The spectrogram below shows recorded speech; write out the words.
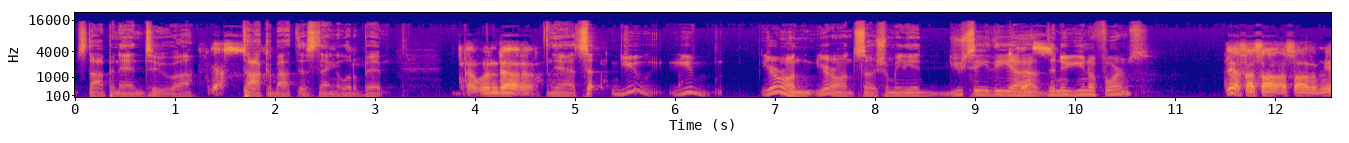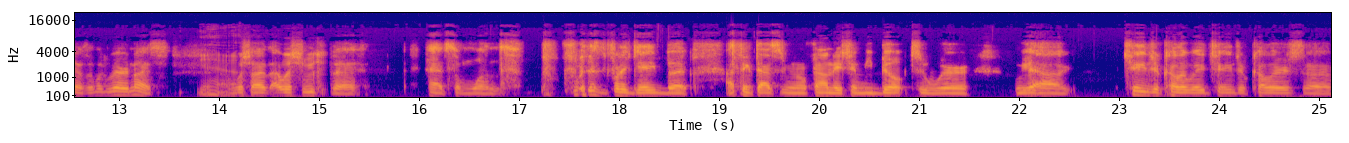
stopping in to uh, Yes. talk about this thing a little bit. I wouldn't doubt it. Yeah. So you you you're on you're on social media. You see the uh, Yes. the new uniforms? Yes, I saw I saw them. Yes, it looked very nice. Yeah. I wish I, I wish we could have had some ones for the, for the game, but I think that's you know foundation we built to where we uh change of colorway, change of colors, uh,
